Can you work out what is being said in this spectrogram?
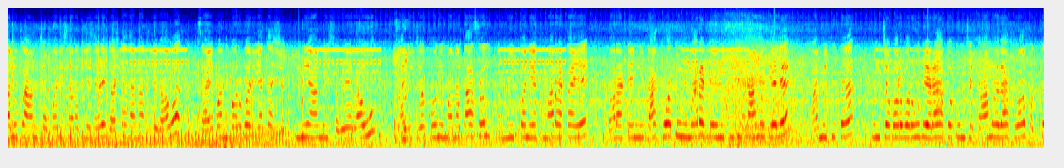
तालुका आमच्या परिसरातले सगळे घटनागानातले गावं साहेबांबरोबर एका शक्तीने आम्ही सगळे राहू. आणि जर कोणी म्हणत असेल तर मी पण एक मराठा आहे. मराठ्यांनी दाखवा तुम्ही मराठ्यांनी किती कामं केले. आम्ही तिथं तुमच्याबरोबर उभे राहतो तुमचे कामं दाखवा. फक्त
